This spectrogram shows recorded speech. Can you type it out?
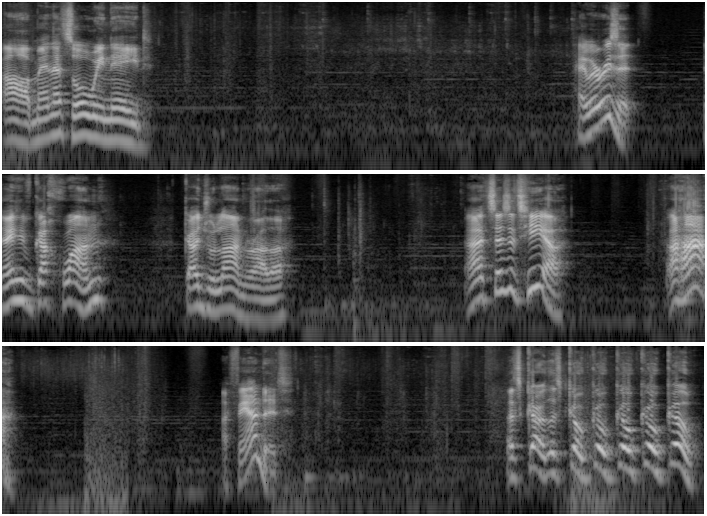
Oh man, that's all we need. Hey, where is it? Native Gajuan? Gajulan, rather. Uh, it says it's here. Aha! I found it. Let's go, let's go, go, go, go, go!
